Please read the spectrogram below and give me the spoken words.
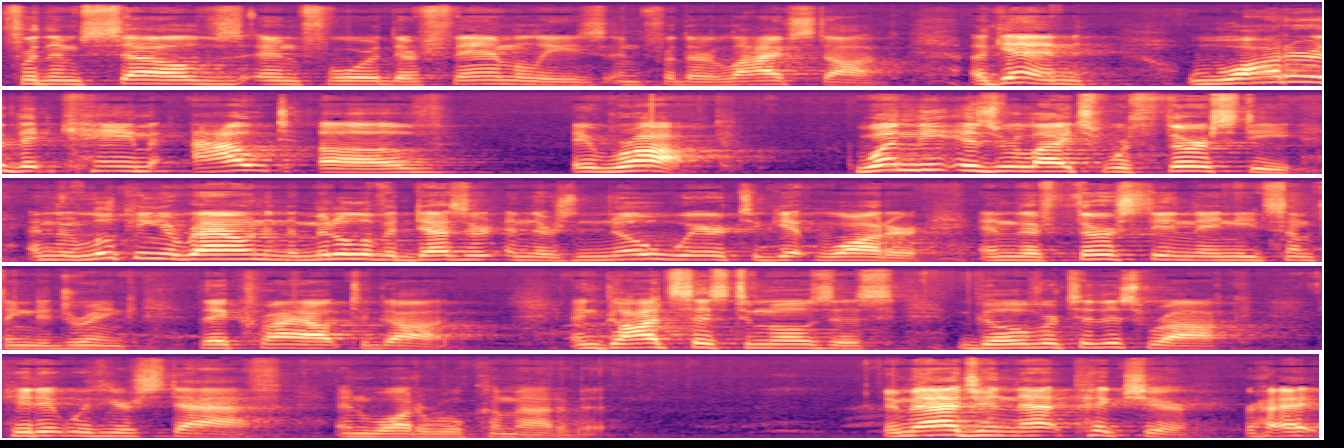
for themselves and for their families and for their livestock. Again, water that came out of a rock. When the Israelites were thirsty and they're looking around in the middle of a desert and there's nowhere to get water and they're thirsty and they need something to drink, they cry out to God. And God says to Moses, Go over to this rock, hit it with your staff, and water will come out of it. Imagine that picture, right?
